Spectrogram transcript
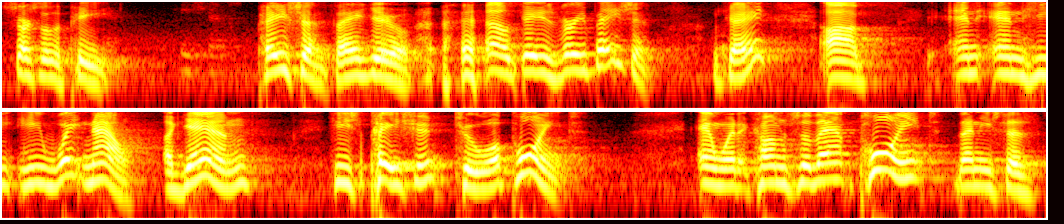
starts with a P. Patient. Patient, thank you. okay, he's very patient. Okay? Uh, and, and he, he wait. Now, again, he's patient to a point. And when it comes to that point, then he says,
